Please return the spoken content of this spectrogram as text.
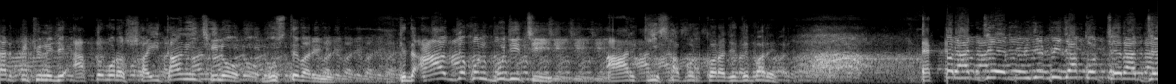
এটার পিছনে যে এত বড় শয়তানি ছিল, বুঝতে পারিনি। কিন্তু আজ যখন বুঝেছি, আর কি সাপোর্ট করা যেতে পারে? একটা রাজ্যে বিজেপি যা করছে, রাজ্যে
